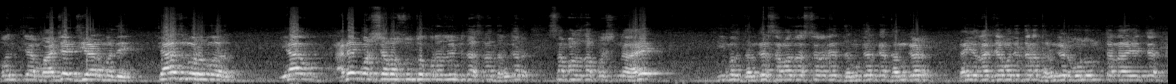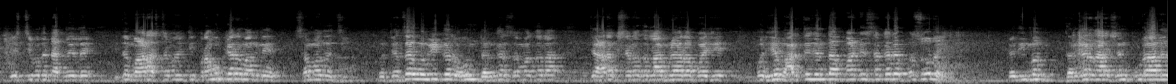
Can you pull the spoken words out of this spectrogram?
पण त्या माझ्या जी आरमध्ये त्याचबरोबर या अनेक वर्षापासून जो प्रलंबित असणारा धनगर समाजाचा प्रश्न आहे. की मग धनगर समाज असणारे धनगर का धनगड? काही राज्यामध्ये त्यांना धनगड म्हणून त्यांना याच्या एस टीमध्ये टाकलेलं आहे. इथं महाराष्ट्रामध्ये ती प्रामुख्याने मागणी आहे समाजाची. पण त्याचं वर्गीकरण होऊन धनगर समाजाला त्या आरक्षणाचा लाभ मिळाला पाहिजे. पण हे भारतीय जनता पार्टी सरकारने फसवलं कधी मग धनगर आरक्षण पुढं आलं?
